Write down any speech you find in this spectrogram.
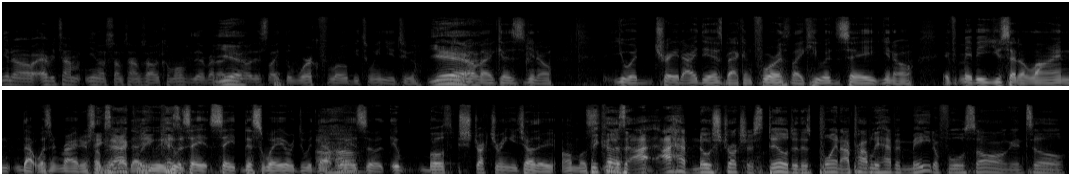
you know, every time, you know, sometimes I would come over there, but Yeah. I noticed like the workflow between you two. Yeah. You know, like, cause you know, you would trade ideas back and forth. Like he would say, you know, if maybe you said a line that wasn't right or something like that, he would, he would say it, say it this way or do it that Uh-huh. way. So it both structuring each other almost. you because know. I, I have no structure still to this point. I probably haven't made a full song until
